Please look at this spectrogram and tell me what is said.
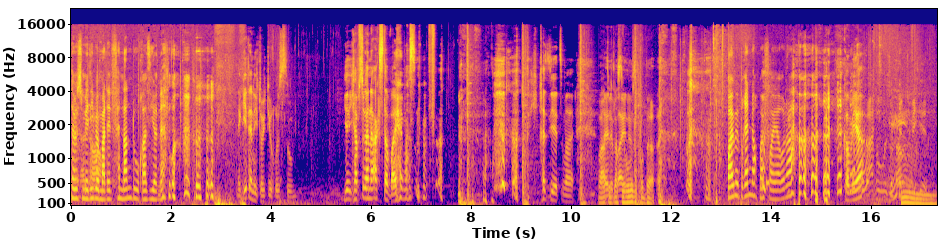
Da müssen wir lieber ja. mal den Fernando rasieren erstmal. Der geht ja nicht durch die Rüstung. Hier, ich habe sogar eine Axt dabei. Was? ich rasiere jetzt mal. Warte, Deine ich lass die Beine. Hose runter. Bäume brennen doch bei Feuer, oder? Komm her. Mm.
